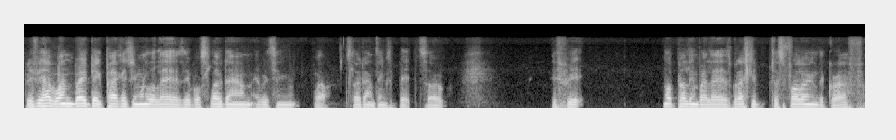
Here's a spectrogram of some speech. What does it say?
but if you have one very big package in one of the layers, it will slow down everything. Well, slow down things a bit. So if we not building by layers, but actually just following the graph,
